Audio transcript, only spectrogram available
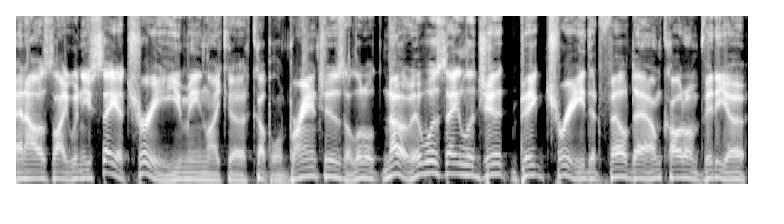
and I was like, when you say a tree, you mean like a couple of branches, a little. No, it was a legit big tree that fell down, caught on video.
